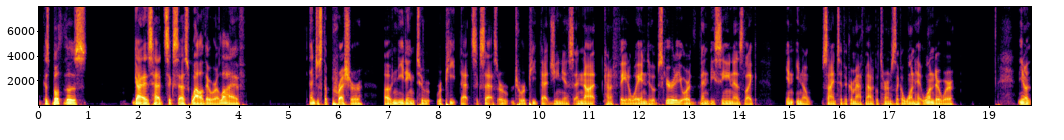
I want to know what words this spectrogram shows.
because both of those guys had success while they were alive, and just the pressure of needing to repeat that success or to repeat that genius and not kind of fade away into obscurity or then be seen as like in you know scientific or mathematical terms like a one hit wonder where you know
